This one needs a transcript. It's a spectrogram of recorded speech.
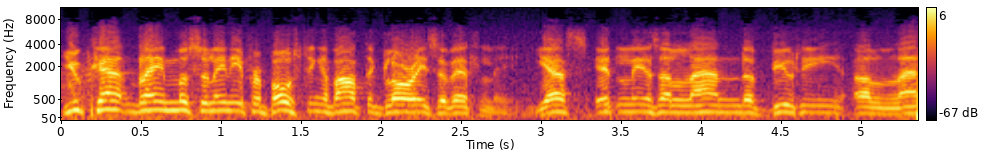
You can't blame Mussolini for boasting about the glories of Italy. Yes, Italy is a land of beauty, a land...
